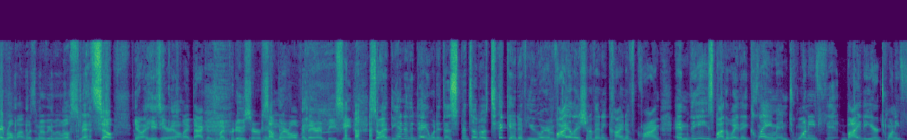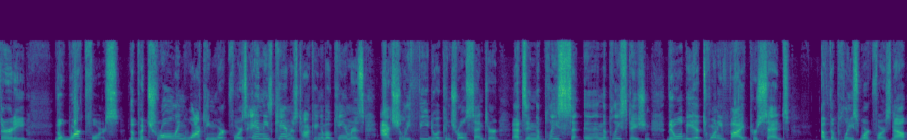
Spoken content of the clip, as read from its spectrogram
iRobot was the movie with Will Smith. So you know he's here as my back. He's my producer somewhere over there in BC. So at the end of the day, what it does spits out a ticket if you are in violation of any kind of crime. And these, by the way, they claim in twenty th- by the year twenty thirty the workforce, the patrolling walking workforce, and these cameras talking about cameras actually feed to a control center that's in the police in the police station. There will be a 25% of the police workforce. Now,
